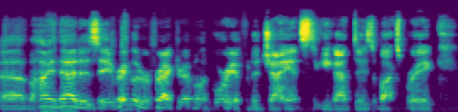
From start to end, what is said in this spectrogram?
Uh, behind that is a regular refractor, Evan Longoria for the Giants. The Gigantes, a box break.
